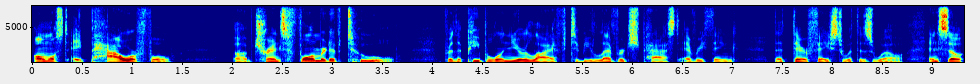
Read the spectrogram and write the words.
almost a powerful, uh, transformative tool for the people in your life to be leveraged past everything that they're faced with as well. And so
